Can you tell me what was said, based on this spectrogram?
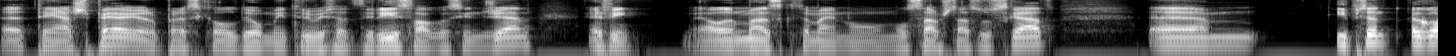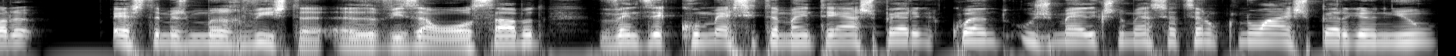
uh, tem Asperger, parece que ele deu uma entrevista a dizer isso, algo assim do género. Enfim, Elon Musk também não, não sabe estar sossegado. Um, e portanto, agora esta mesma revista, a Visão ou o Sábado, vem dizer que o Messi também tem Asperger, quando os médicos do Messi já disseram que não há Asperger nenhum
